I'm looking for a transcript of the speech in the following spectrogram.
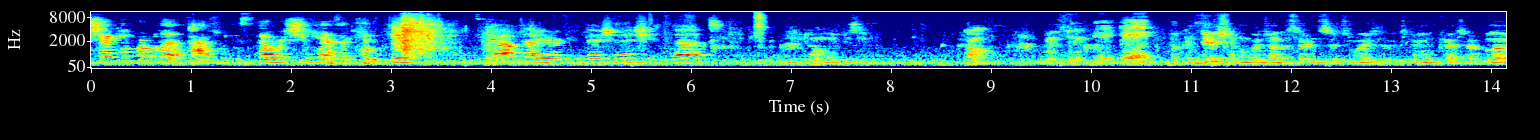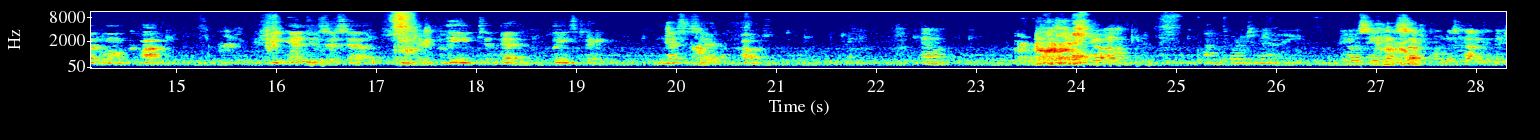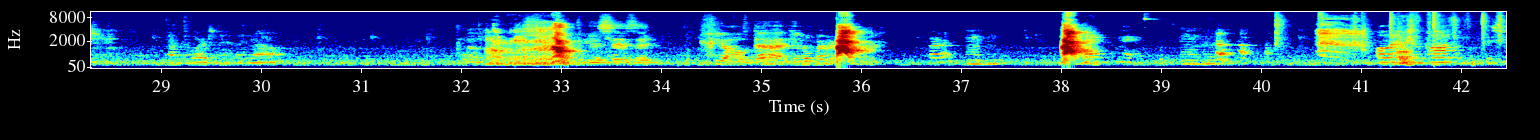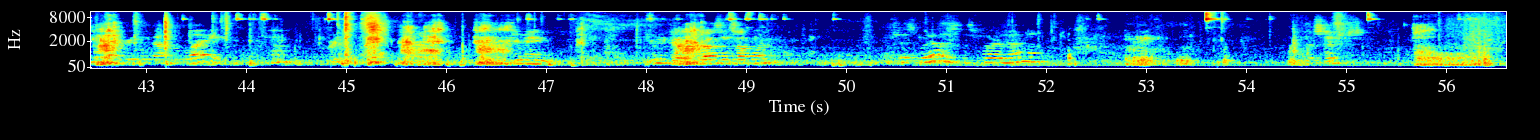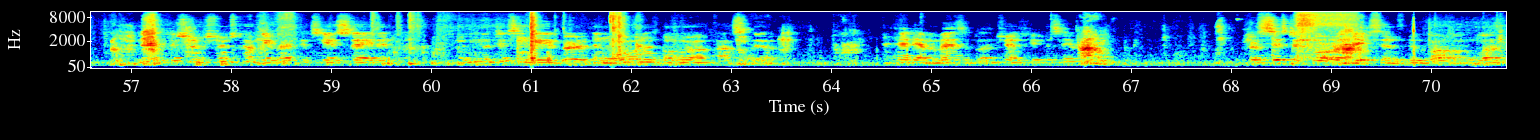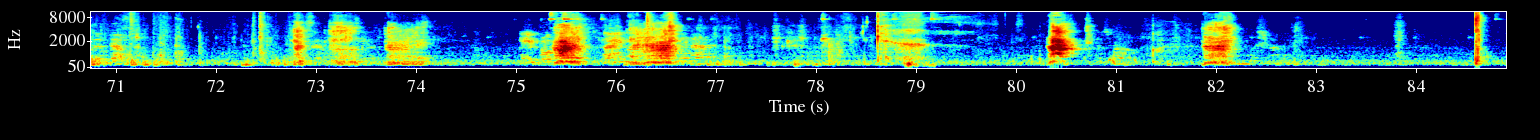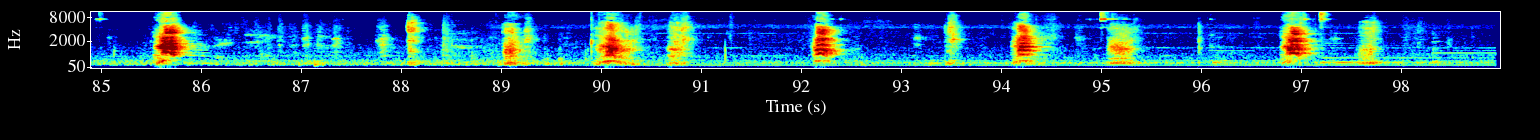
checking for blood types, we discovered she has a condition. Yeah, I'll tell you her condition is she's nuts. What you doing, ABC? Come on. A condition which under certain situations of extreme pressure, blood won't clot. If she injures herself, she could bleed to death. Please take necessary precautions. Yeah. You, uh, Unfortunately, you ever seen her suffer from this kind of condition? Unfortunately, no. Well, it says that she almost died giving birth. Bert, Mm-hmm. hey. Mm-hmm. Well, that's impossible, because she never even got the leg. You mean, you got a cousin somewhere? Just Willis, as far as I know. That's interesting. Insurance company records here say that Anita Dixon gave birth in New Orleans Memorial Hospital and had to have a massive blood transfusion to save her. Her sister Cora Dixon Duval was the donor.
